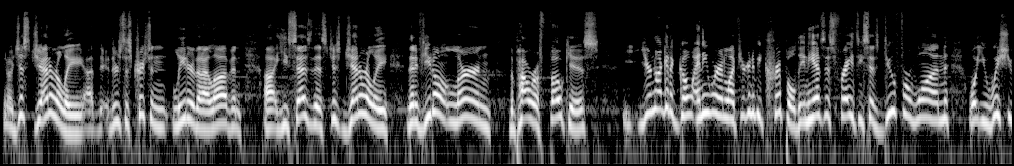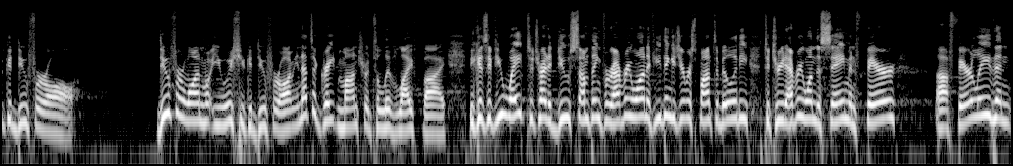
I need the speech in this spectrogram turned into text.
You know, just generally, uh, there's this Christian leader that I love, and uh, he says this just generally that if you don't learn the power of focus, you're not going to go anywhere in life. You're going to be crippled. And he has this phrase he says, Do for one what you wish you could do for all. Do for one what you wish you could do for all. I mean, that's a great mantra to live life by. Because if you wait to try to do something for everyone, if you think it's your responsibility to treat everyone the same and fair, uh, fairly, then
